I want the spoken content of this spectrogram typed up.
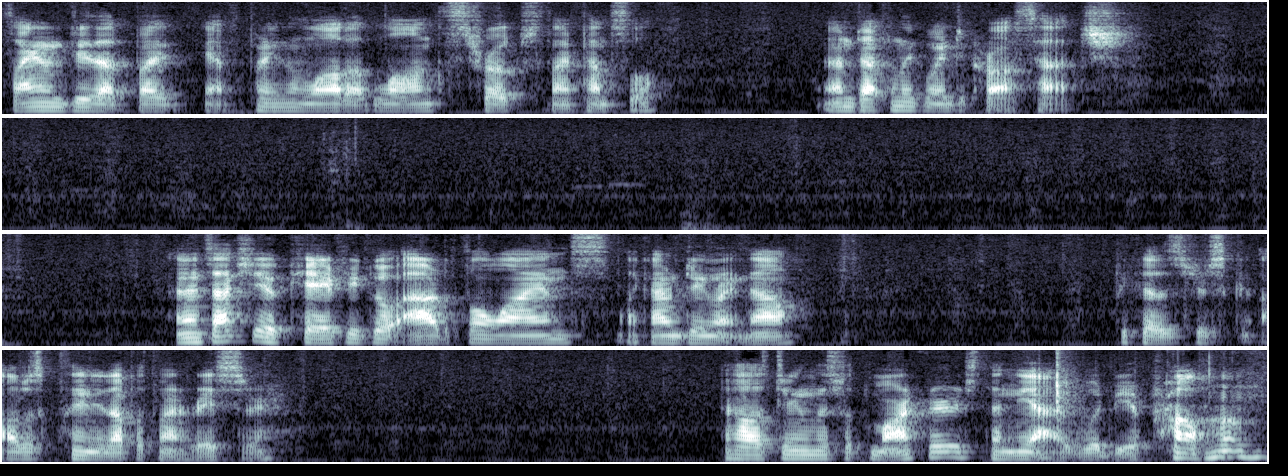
So I'm going to do that by yeah, putting a lot of long strokes with my pencil. I'm definitely going to cross And it's actually okay if you go out of the lines like I'm doing right now. Because just I'll just clean it up with my eraser. If I was doing this with markers, then yeah, it would be a problem.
